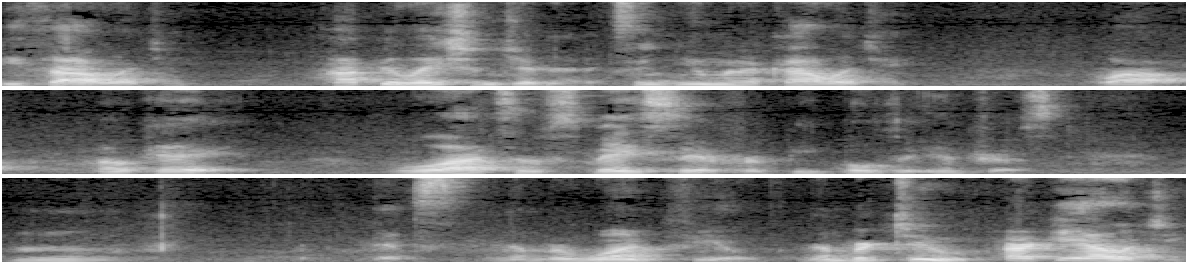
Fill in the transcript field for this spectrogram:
ethology, population genetics, and human ecology. Wow, okay. Lots of space there for people's interest. Mm, that's number one field. Number two, archaeology.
